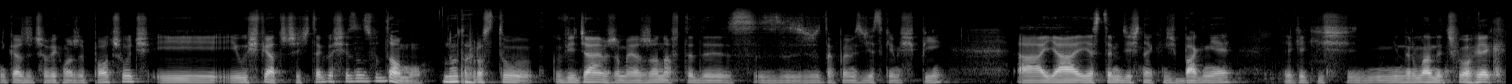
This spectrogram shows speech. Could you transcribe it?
nie każdy człowiek może poczuć i, i uświadczyć tego siedząc w domu. No Po tak. prostu wiedziałem, że moja żona wtedy, z, z, że tak powiem, z dzieckiem śpi, a ja jestem gdzieś na jakimś bagnie, jak jakiś nienormalny człowiek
